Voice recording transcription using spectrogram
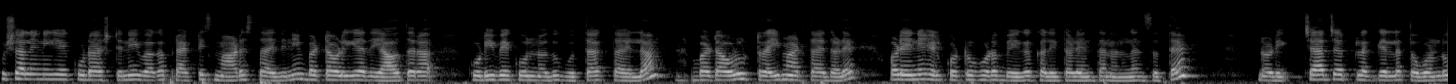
ಕುಶಾಲಿನಿಗೆ ಕೂಡ ಅಷ್ಟೇ ಇವಾಗ ಪ್ರಾಕ್ಟೀಸ್ ಮಾಡಿಸ್ತಾ ಇದ್ದೀನಿ. ಬಟ್ ಅವಳಿಗೆ ಅದು ಯಾವ ಥರ ಕುಡಿಬೇಕು ಅನ್ನೋದು ಗೊತ್ತಾಗ್ತಾ ಇಲ್ಲ. ಬಟ್ ಅವಳು ಟ್ರೈ ಮಾಡ್ತಾ ಇದ್ದಾಳೆ. ಅವಳು ಏನೇ ಹೇಳ್ಕೊಟ್ರು ಕೂಡ ಬೇಗ ಕಲಿತಾಳೆ ಅಂತ ನನಗನ್ಸುತ್ತೆ. ನೋಡಿ ಚಾರ್ಜರ್ ಪ್ಲಗ್ ಎಲ್ಲ ತೊಗೊಂಡು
